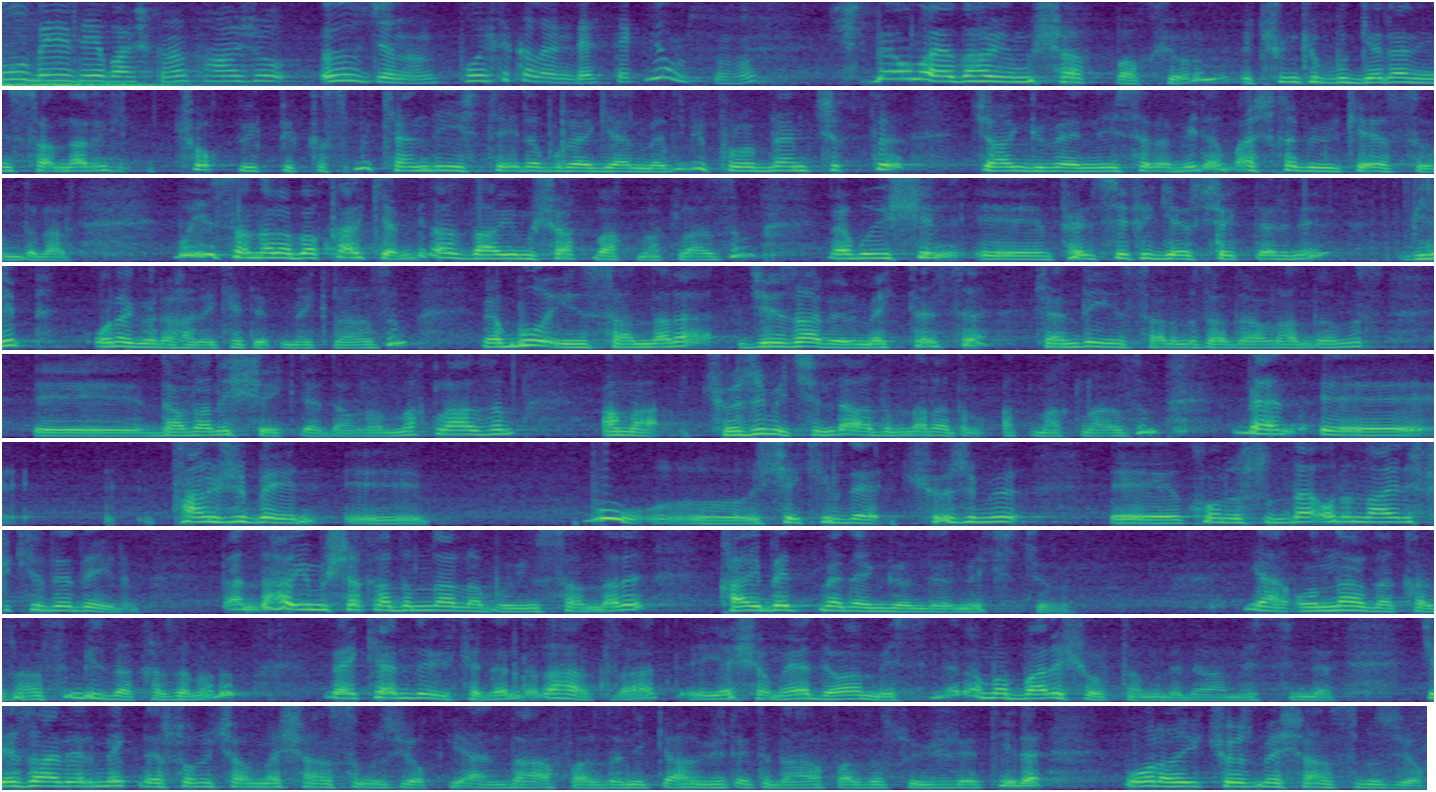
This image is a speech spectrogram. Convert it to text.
Belediye Başkanı Tanju Özcan'ın politikalarını destekliyor musunuz? Şimdi ben olaya daha yumuşak bakıyorum. E Çünkü bu gelen insanların çok büyük bir kısmı kendi isteğiyle buraya gelmedi. Bir problem çıktı. Can güvenliği sebebiyle başka bir ülkeye sığındılar. Bu insanlara bakarken biraz daha yumuşak bakmak lazım. Ve bu işin e, felsefi gerçeklerini bilip ona göre hareket etmek lazım. Ve bu insanlara ceza vermektense kendi insanımıza davrandığımız e, davranış şekle davranmak lazım. Ama çözüm içinde adımlar adım atmak lazım. Ben e, Tanju Bey'in e, bu e, şekilde çözümü e, konusunda onunla aynı fikirde değilim. Ben daha yumuşak adımlarla bu insanları kaybetmeden göndermek istiyorum. Yani onlar da kazansın, biz de kazanalım ve kendi ülkelerinde rahat rahat e, yaşamaya devam etsinler ama barış ortamında devam etsinler. Ceza vermekle sonuç alma şansımız yok. Yani daha fazla nikah ücreti, daha fazla su ücretiyle bu olayı çözme şansımız yok.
